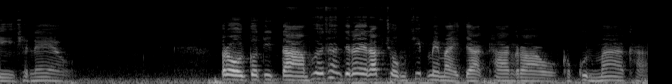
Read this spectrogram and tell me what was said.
ดีชาแนลโปรดกดติดตามเพื่อท่านจะได้รับชมคลิปใหม่ๆ จากทางเรา ขอบคุณมากค่ะ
